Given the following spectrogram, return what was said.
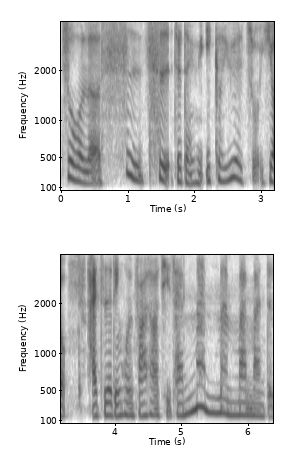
做了四次，就等于一个月左右，孩子的灵魂发烧期才慢慢慢慢的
